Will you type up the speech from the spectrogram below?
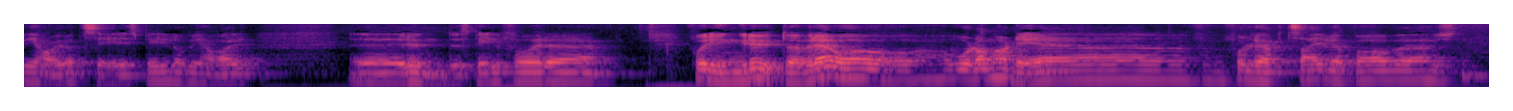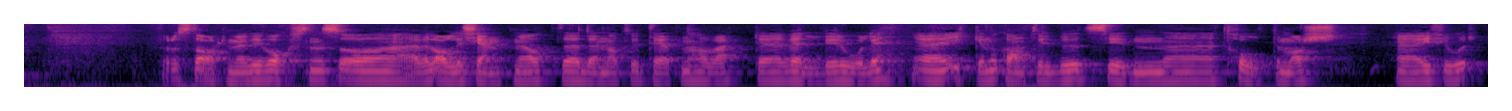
Vi har jo et seriespill, og vi har eh, rundespill for, eh, for, yngre utøvere. Og, og, hvordan har det eh, forløpt seg i løpet av eh, høsten? For å starte med de voksne, så er vel alle kjent med at eh, den aktiviteten har vært veldig rolig. Ikke noe kamptilbud siden 12.3 i fjor.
